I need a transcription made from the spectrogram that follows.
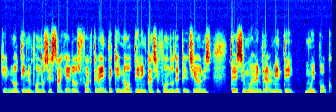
que no tienen fondos extranjeros fuertemente, que no tienen casi fondos de pensiones, entonces se mueven realmente muy poco.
